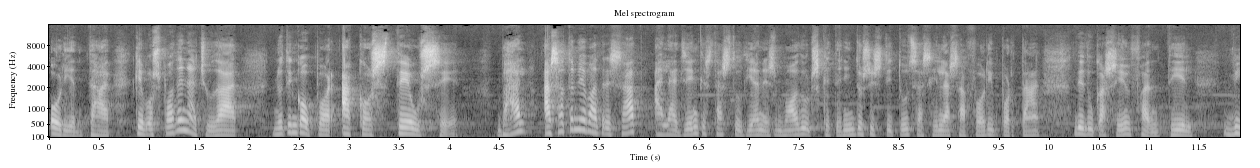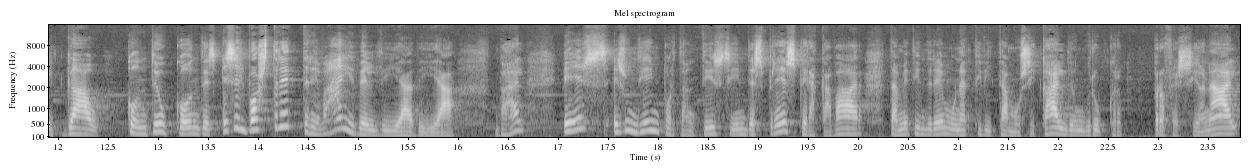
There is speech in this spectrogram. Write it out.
orientar, que vos poden ajudar. No tingueu por, acosteu-se Val? Això també va adreçat a la gent que està estudiant els mòduls, que tenim dos instituts així en la Safor important, d'educació infantil, Vigau, conteu contes, és el vostre treball del dia a dia. Val? És, és un dia importantíssim. Després, per acabar, també tindrem una activitat musical d'un grup professional,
